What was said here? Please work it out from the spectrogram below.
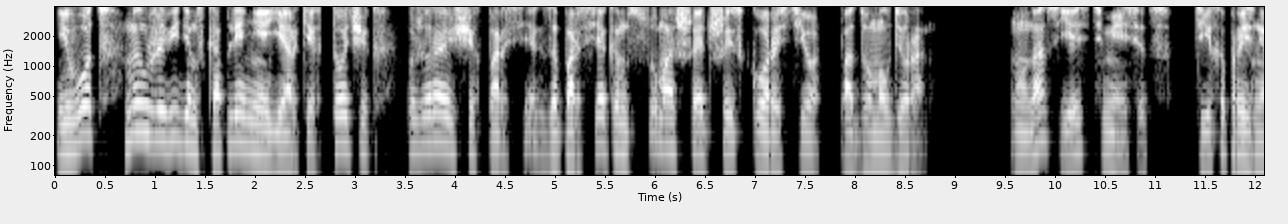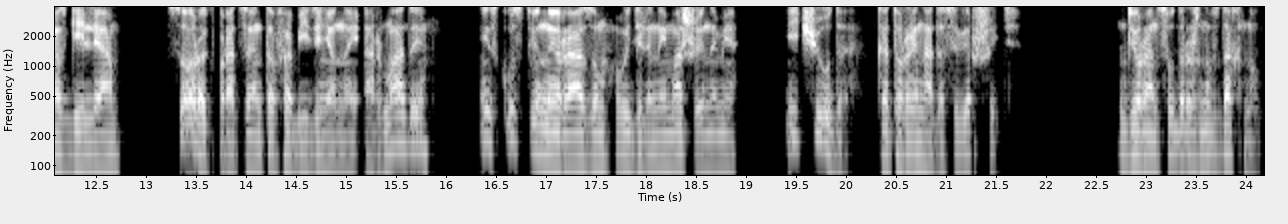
И вот мы уже видим скопление ярких точек, пожирающих парсек за парсеком с сумасшедшей скоростью, подумал Дюран. «У нас есть месяц», — тихо произнес Гиллиам. «Сорок процентов объединенной армады, искусственный разум, выделенный машинами, и чудо, которое надо совершить». Дюран судорожно вздохнул.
